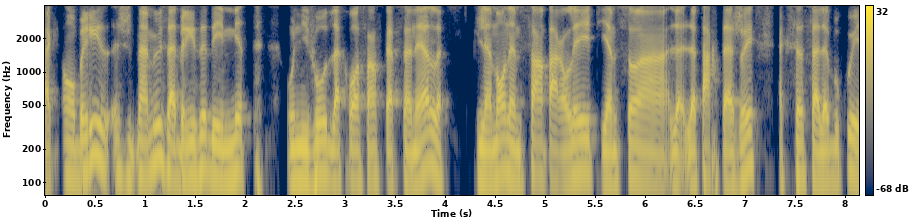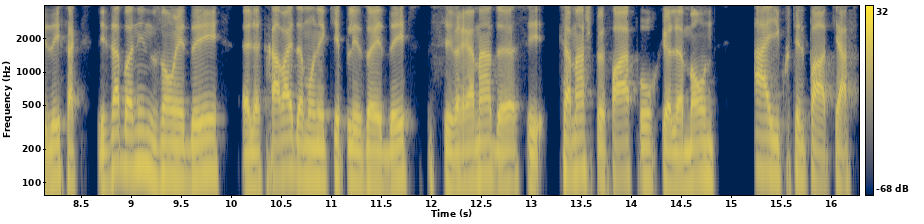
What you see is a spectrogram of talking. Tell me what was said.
Fait on brise, je m'amuse à briser des mythes au niveau de la croissance personnelle puis le monde aime ça en parler, puis aime ça le, partager. Fait que ça, ça l'a beaucoup aidé. Fait que les abonnés nous ont aidés, euh, le travail de mon équipe les a aidés. C'est vraiment de, c'est comment je peux faire pour que le monde aille écouter le podcast.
